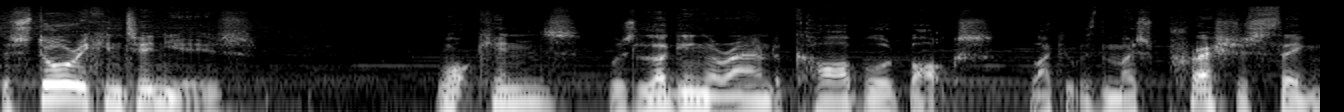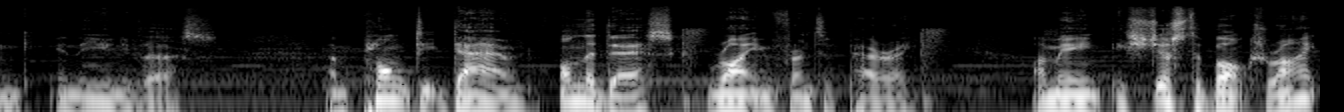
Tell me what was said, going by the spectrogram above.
The story continues. Watkins was lugging around a cardboard box like it was the most precious thing in the universe and plonked it down on the desk right in front of Perry. I mean, it's just a box, right?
